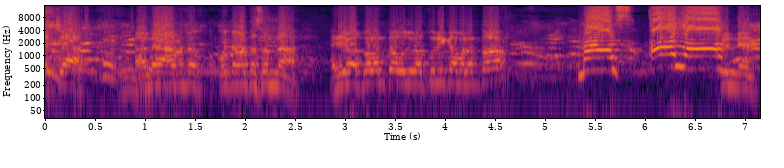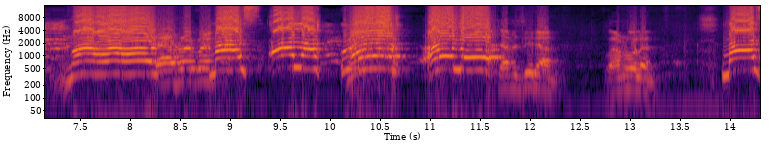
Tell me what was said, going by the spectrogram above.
আচ্ছা না আপনি তো কইতে পারতেছেন না। রিবাদ বলেন তো উজু তরিকা বলেন তো। মাস আলা। শুনেন। মাস এই মাস আলা। আপনি জিরান আপনি বলেন। মাস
